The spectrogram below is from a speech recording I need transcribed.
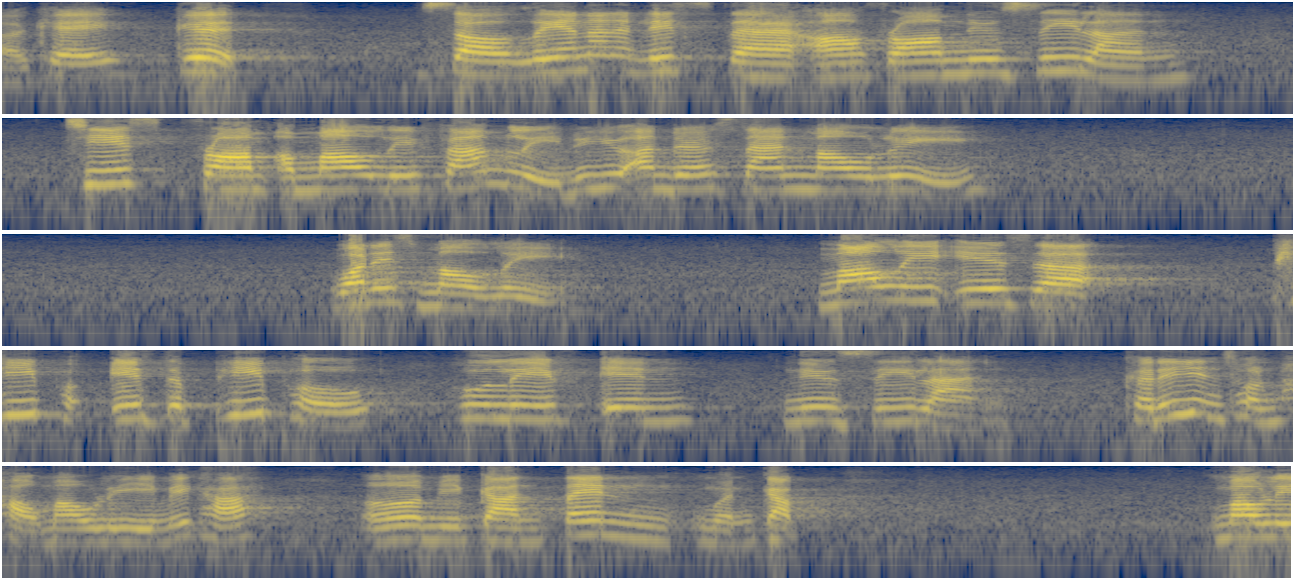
Okay, good. So Leon and Alistair are from New Zealand. She's from a Maori family. Do you understand Maori? What is Maori? Maori is a people is the people who live in New Zealand เคยได้ยินชนเผ่าเมารีไหมคะ เออ มีการเต้นเหมือนกับเมารี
